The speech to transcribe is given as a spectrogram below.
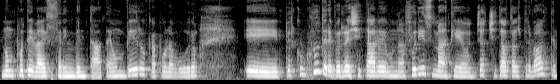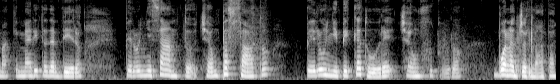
non poteva essere inventata, è un vero capolavoro. E per concludere vorrei citare un aforisma che ho già citato altre volte ma che merita davvero. Per ogni santo c'è un passato, per ogni peccatore c'è un futuro. Buona giornata.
